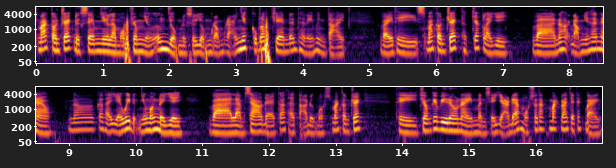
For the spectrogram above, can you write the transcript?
Smart contract được xem như là một trong những ứng dụng được sử dụng rộng rãi nhất của blockchain đến thời điểm hiện tại. Vậy thì smart contract thực chất là gì và nó hoạt động như thế nào? Nó có thể giải quyết được những vấn đề gì và làm sao để có thể tạo được một smart contract? Thì trong cái video này mình sẽ giải đáp một số thắc mắc đó cho các bạn.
